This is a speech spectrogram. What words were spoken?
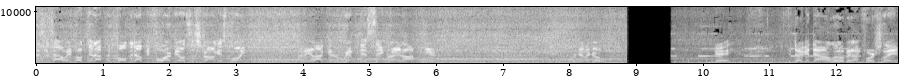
This is how we've hooked it up and pulled it out before. I feel it's the strongest point. I feel I could rip this thing right off here. We're gonna go. Okay. We dug it down a little bit, unfortunately,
